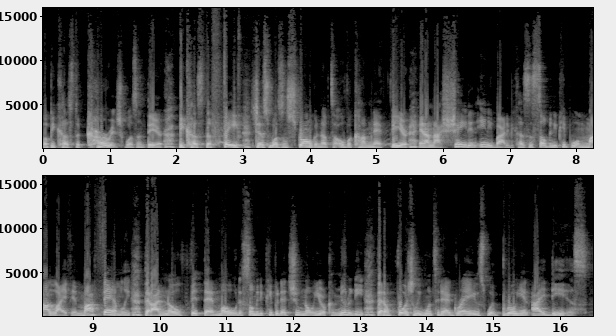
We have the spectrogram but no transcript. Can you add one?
but because the courage wasn't there, because the faith just wasn't strong enough to overcome that fear. And I'm not shading anybody because there's so many people in my life, in my family, that I know fit that mold. There's so many people that you know in your community that unfortunately went to their graves with brilliant ideas.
